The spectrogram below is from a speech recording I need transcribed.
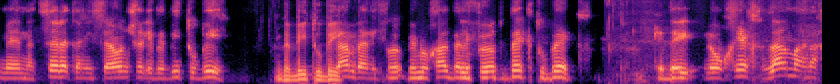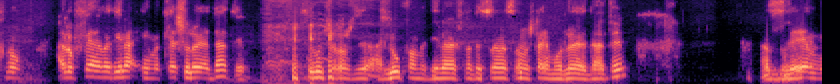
מנצל את הניסיון שלי ב-B2B, ב-B2B. גם באליפויות, במיוחד באליפויות back to back, כדי להוכיח למה אנחנו אלופי המדינה, אם מקרה שלא ידעתם, ציון שלוש זה אלוף המדינה לשנת 2022, עוד לא ידעתם, אז ראם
